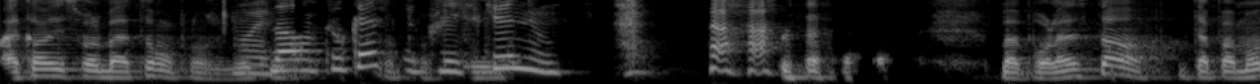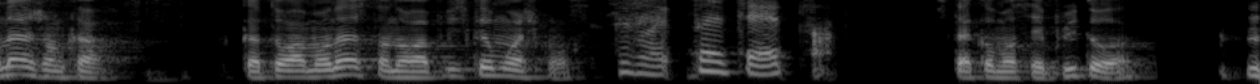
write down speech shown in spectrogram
bah, quand on est sur le bateau, on plonge beaucoup. Bah, en tout cas, c'est plus que nous. bah, pour l'instant, t'as pas mon âge encore. Quand tu auras mon âge, t'en auras plus que moi, je pense. C'est vrai. Peut-être. Tu as commencé plus tôt. Hein.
